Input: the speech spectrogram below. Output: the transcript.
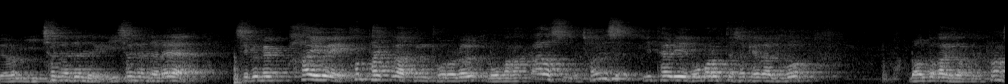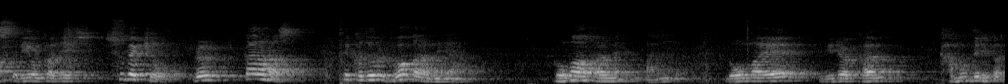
여러분 2000년 전 얘기, 2000년 전에 지금의 하이웨이, 턴파이크 같은 도로를 로마가 깔았습니다. 전 이탈리 로마로부터 시작해가지고 런던 가기 전까지 프랑스 리옹까지 수백 킬로를 깔아놨어. 근데 그 도로를 누가 깔았느냐? 로마가 깔았네? 아닙니다. 로마의 유력한 가문들이 깔았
